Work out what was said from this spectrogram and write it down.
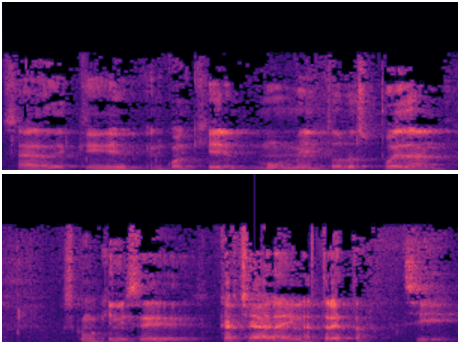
o sea, de que en cualquier momento los puedan, pues como quien dice, cachar ahí en la treta. Sí.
